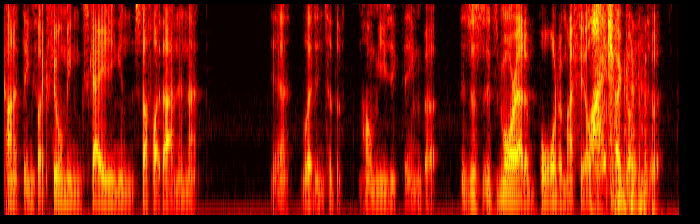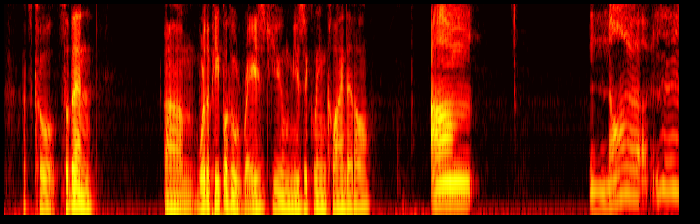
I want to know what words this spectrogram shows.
kind of things like filming, skating, and stuff like that. And then that, yeah, led into the whole music thing. But it's just it's more out of boredom. I feel like I got into it. That's cool. So then, um, were the people who raised you musically inclined at all? Um, no, eh,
